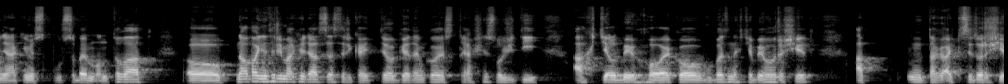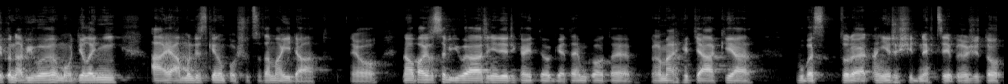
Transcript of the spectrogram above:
nějakým způsobem montovat. Naopak někteří marketáci zase říkají, tyjo, GTM je strašně složitý a chtěl bych ho, jako vůbec nechtěl bych ho řešit a tak ať si to řeší jako na vývojovém oddělení a já mu vždycky jenom pošlu, co tam mají dát. Jo. Naopak zase vývojáři někdy říkají, že GTM to je pro marketáky a vůbec to ani řešit nechci, protože to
